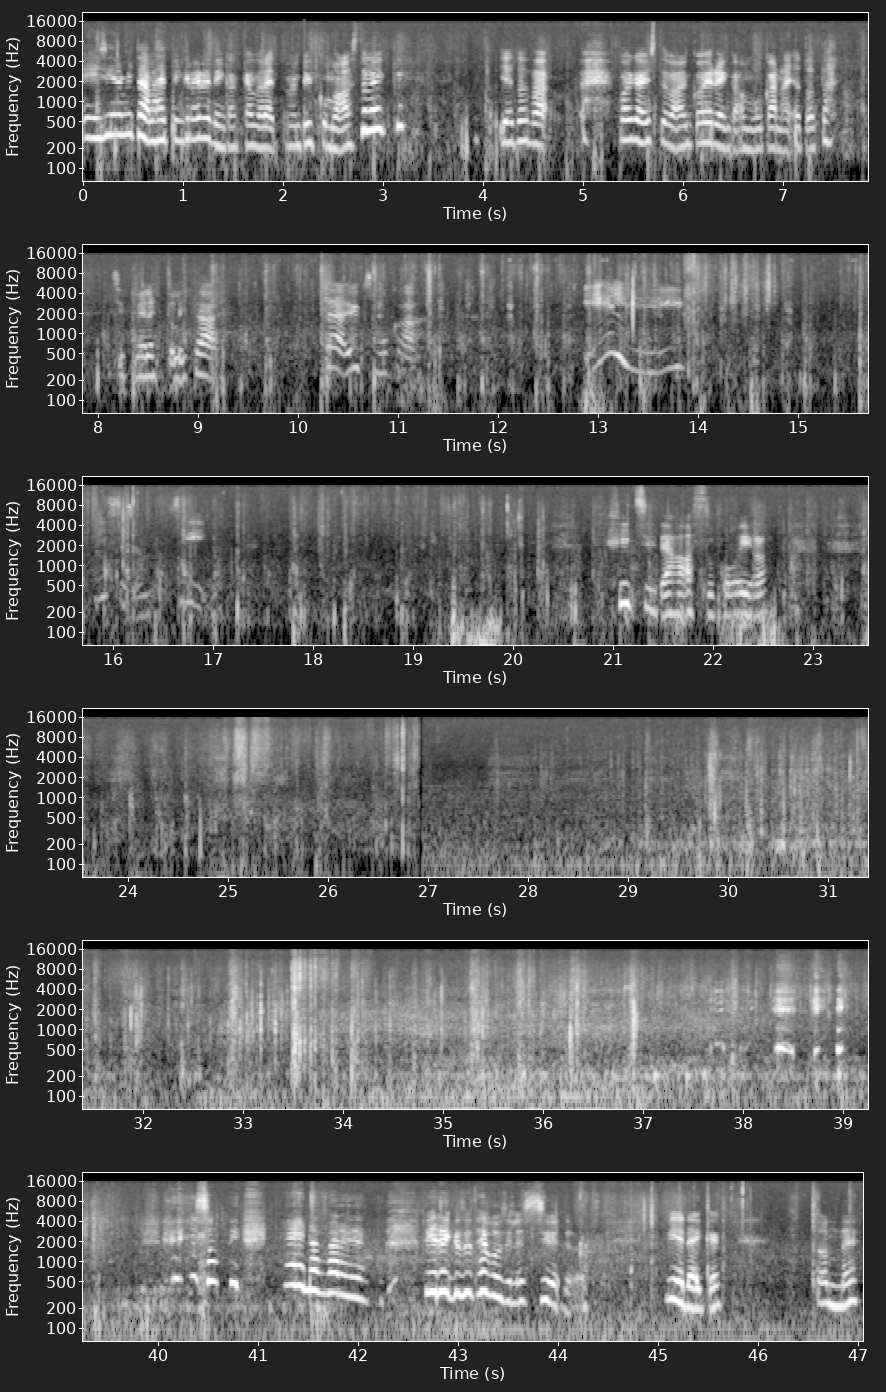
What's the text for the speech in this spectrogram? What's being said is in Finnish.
Ei siinä mitään, lähdettiin Kreditin kanssa kävelemään tämmönen pikku maastoleikki. Ja tota, poikaystävä on koirien kanssa mukana ja tota, sit meille tuli tää, tää yksi mukaan. Elli! Missä se on? Siinä. Vitsi tää hassu koira. Heinän värinen. Viedäänkö sut hevosille syötäväksi? Viedäänkö? Tonne.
